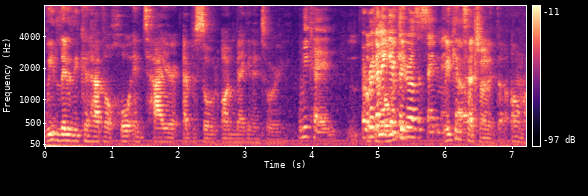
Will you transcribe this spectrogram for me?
We literally could have a whole entire episode on Megan and Tory. We could, but we're gonna give we the can- girls a segment. We can though. touch on it though. Oh my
